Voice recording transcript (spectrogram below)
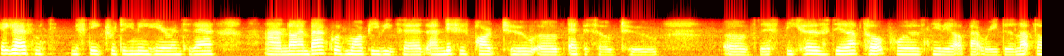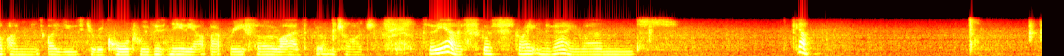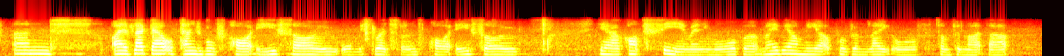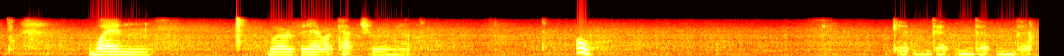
Hey guys, Mystique Dratini here and today, and I'm back with more PvZ, and this is part 2 of episode 2 of this, because the laptop was nearly out of battery. The laptop I, I used to record with is nearly out of battery, so I had to put on charge. So yeah, let's go straight in the game, and yeah. And I've lagged out of Tangible's party, so, or Mr. Redstone's party, so, yeah, I can't see him anymore, but maybe I'll meet up with him later or something like that, when we're over there at capturing it. Oh! Get him, get him, get him, get.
